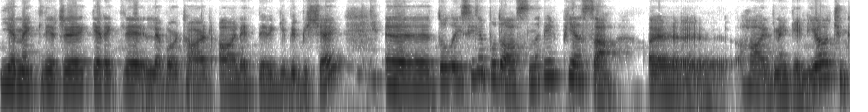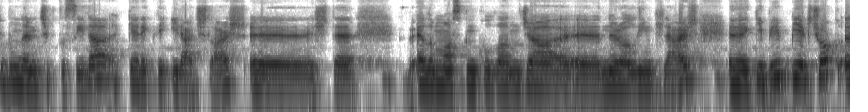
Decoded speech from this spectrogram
yemekleri, gerekli laboratuvar aletleri gibi bir şey. E, dolayısıyla bu da aslında bir piyasa e, haline geliyor. Çünkü bunların çıktısıyla gerekli ilaçlar, e, işte Elon Musk'ın kullanacağı e, Neuralink'ler e, gibi birçok e,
